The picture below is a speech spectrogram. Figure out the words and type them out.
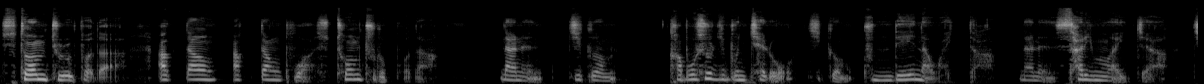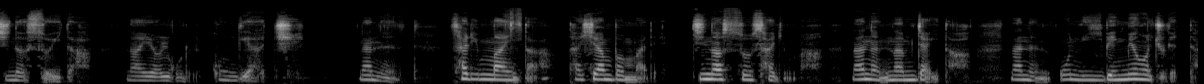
스톰 트루퍼다. 악당, 악당 부하 스톰 트루퍼다. 나는 지금 갑옷을 입은 채로 지금 군대에 나와 있다. 나는 살인마이자 지너소이다. 나의 얼굴을 공개하지. 나는 살인마이다. 다시 한번 말해. 지너소 살인마. 나는 남자이다. 나는 오늘 200명을 죽였다.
